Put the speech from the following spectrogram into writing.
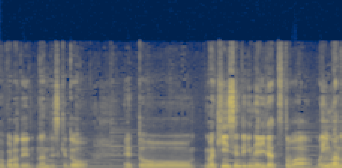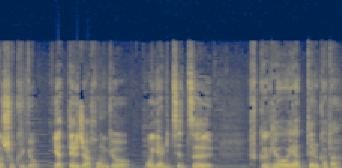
ところでなんですけどえっと、まあ、金銭的な離脱とは、まあ、今の職業、やってるじゃあ本業をやりつつ、副業をやってる方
